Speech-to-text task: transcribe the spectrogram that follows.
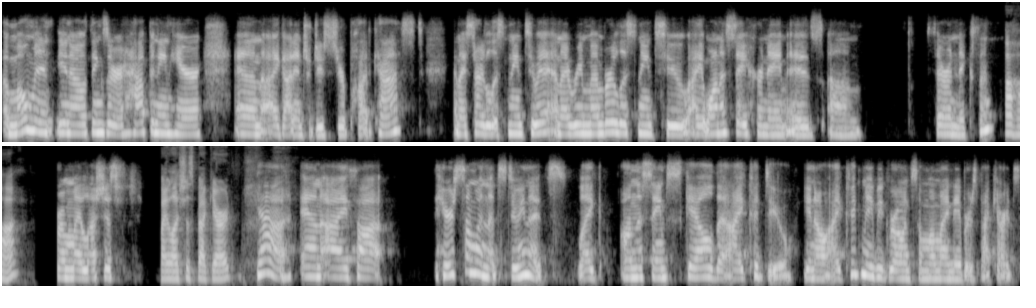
a moment, you know, things are happening here. And I got introduced to your podcast and I started listening to it. And I remember listening to, I want to say her name is um, Sarah Nixon. Uh huh. From My Luscious. My Luscious Backyard. Yeah. And I thought, here's someone that's doing it like on the same scale that I could do. You know, I could maybe grow in some of my neighbors' backyards.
